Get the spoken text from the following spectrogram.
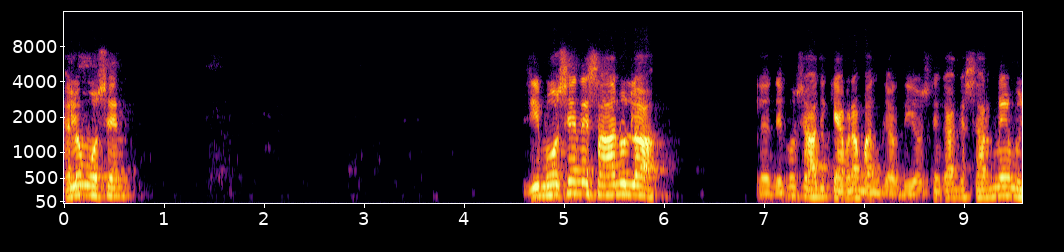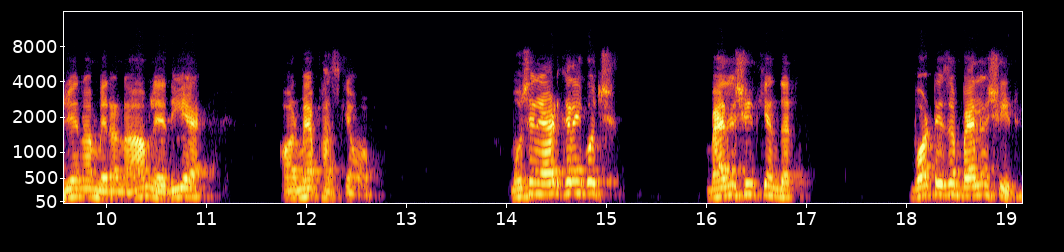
Hello Mohsin. जी मोहसिन एहसानुल्लाह देखो शादी कैमरा बंद कर दिया। उसने कहा कि सर ने मुझे ना मेरा नाम ले दिया है और मैं फंस गया हूँ अब। मोहसिन ऐड करें कुछ बैलेंस शीट के अंदर। What is a balance sheet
